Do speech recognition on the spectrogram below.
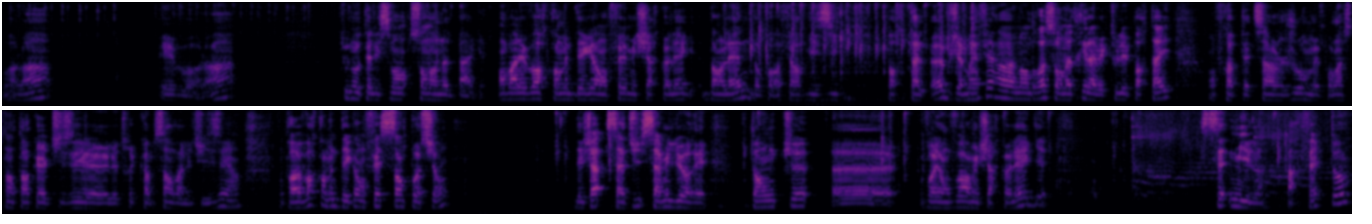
Voilà. Et voilà. Tous nos talismans sont dans notre bague. On va aller voir combien de dégâts on fait, mes chers collègues, dans l'aine. Donc, on va faire visite portal hub. J'aimerais faire un endroit sur notre île avec tous les portails. On fera peut-être ça un jour, mais pour l'instant, tant qu'à utiliser le, truc comme ça, on va l'utiliser. Hein. Donc, on va voir combien de dégâts on fait sans potion. Déjà, ça a dû s'améliorer. Donc, euh, voyons voir, mes chers collègues. 7000, perfecto.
